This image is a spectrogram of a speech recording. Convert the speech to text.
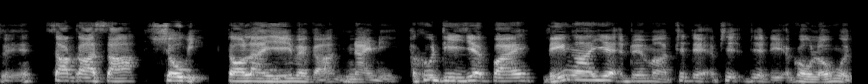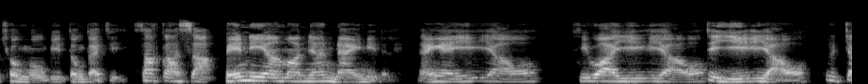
ဆိုရင်စကားစာရှုံးပြီဒေါ်လာရေးဘက်ကနိုင်ပြီအခုဒီရက်ပိုင်း၄၅ရက်အတွင်းမှာဖြစ်တဲ့အဖြစ်အပျက်တွေအကုန်လုံးကိုခြုံငုံပြီးသုံးသပ်ကြည့်စကားစာဘယ်နေရာမှာများနိုင်နေတယ်လဲနိုင်ငံရေးအရာရော စီးပွားရေးအရာရောစစ်ရေးအရာရောသူကြ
